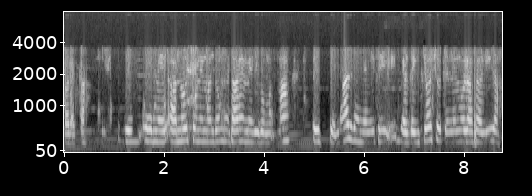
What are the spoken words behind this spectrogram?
para acá. anoche me mandó un mensaje, me dijo, mamá, este, madre, me dice, el 28 tenemos la salida.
